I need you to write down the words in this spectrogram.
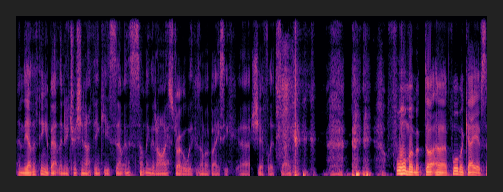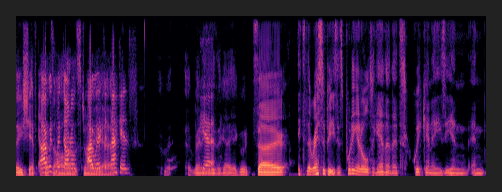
And the other thing about the nutrition, I think, is, um, and this is something that I struggle with because I'm a basic uh, chef, let's say. former McDo- uh, former KFC chef. I was McDonald's. I worked uh, at Macca's many yeah. years ago. Yeah, good. So it's the recipes. It's putting it all together that's quick and easy, and and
